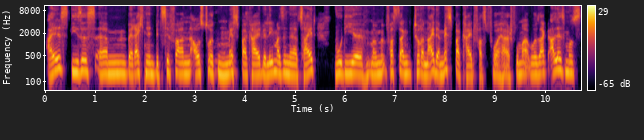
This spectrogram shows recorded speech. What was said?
als dieses ähm, Berechnen, Beziffern, Ausdrücken, Messbarkeit. Wir leben also in einer Zeit, wo die, man fast sagen, Tyrannei der Messbarkeit fast vorherrscht, wo man, wo man sagt, alles muss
